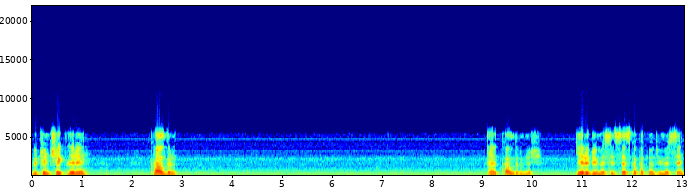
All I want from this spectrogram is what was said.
Bütün çekleri kaldırın. Evet kaldırılmış geri düğmesi, ses kapatma düğmesi.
